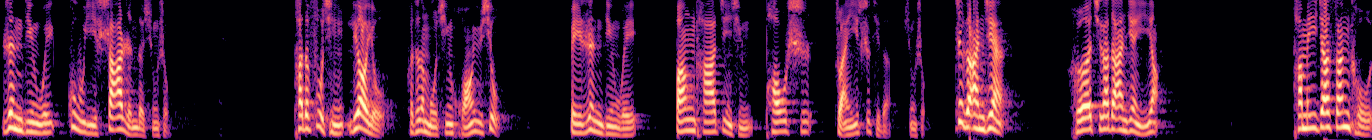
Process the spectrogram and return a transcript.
认定为故意杀人的凶手，他的父亲廖友和他的母亲黄玉秀被认定为帮他进行抛尸、转移尸体的凶手。这个案件和其他的案件一样，他们一家三口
